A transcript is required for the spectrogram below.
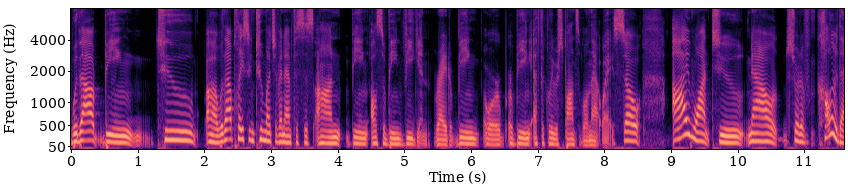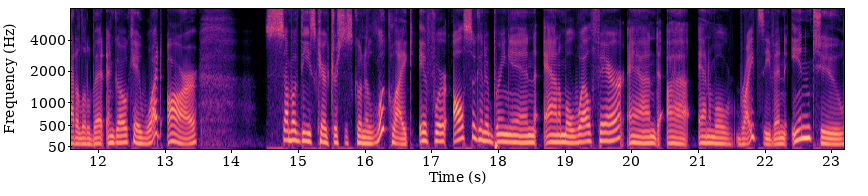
without being too uh, without placing too much of an emphasis on being also being vegan right? Or being or, or being ethically responsible in that way. So i want to now sort of color that a little bit and go okay what are some of these characteristics going to look like if we're also going to bring in animal welfare and uh, animal rights even into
